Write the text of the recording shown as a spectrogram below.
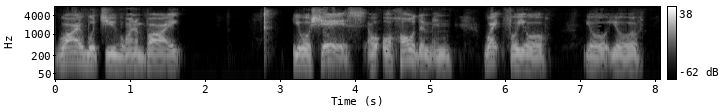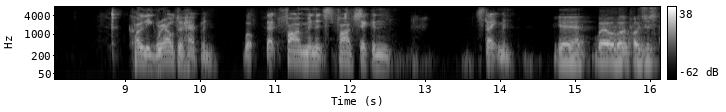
why would you want to buy your shares or, or hold them and wait for your your your grail to happen? Well, that five minutes, five second statement. Yeah, well, I was just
